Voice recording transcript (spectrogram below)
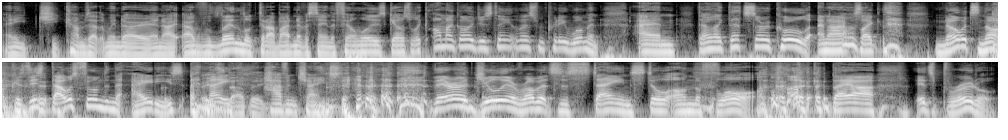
and he she comes out the window and I, I then looked it up I'd never seen the film all these girls were like oh my god you're staying at the place from Pretty Woman and they were like that's so cool and I was like no it's not because this that was filmed in the 80s and they nothing. haven't changed it. there are Julia Roberts' stains still on the floor. Like, they are. It's brutal.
